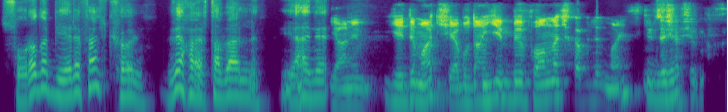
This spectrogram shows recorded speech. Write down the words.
Sonra da Bielefeld, Köln ve Hertha Berlin. Yani Yani 7 maç ya buradan 21 puanla çıkabilir Mainz. Kimse şaşırmaz.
